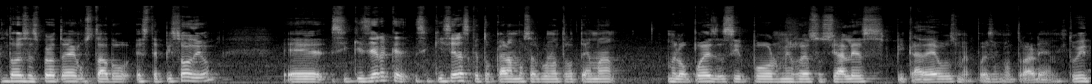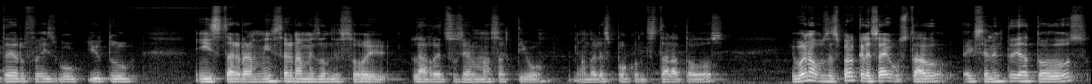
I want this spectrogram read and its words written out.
Entonces espero te haya gustado este episodio. Eh, si, quisiera que, si quisieras que tocáramos algún otro tema, me lo puedes decir por mis redes sociales, Picadeus, me puedes encontrar en Twitter, Facebook, YouTube, Instagram. Instagram es donde soy la red social más activo, donde les puedo contestar a todos. Y bueno, pues espero que les haya gustado. Excelente día a todos.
